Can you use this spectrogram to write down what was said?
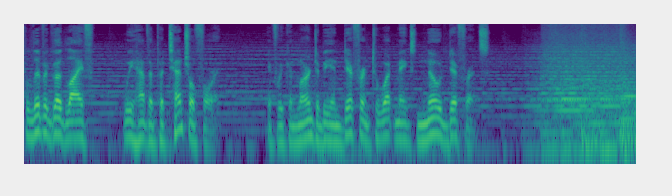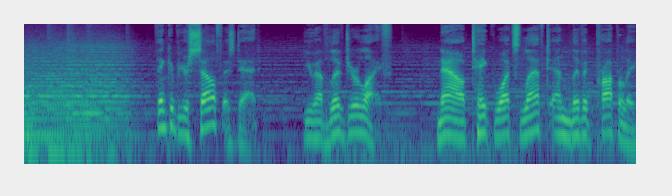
To live a good life, we have the potential for it. If we can learn to be indifferent to what makes no difference. Think of yourself as dead. You have lived your life. Now take what's left and live it properly.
